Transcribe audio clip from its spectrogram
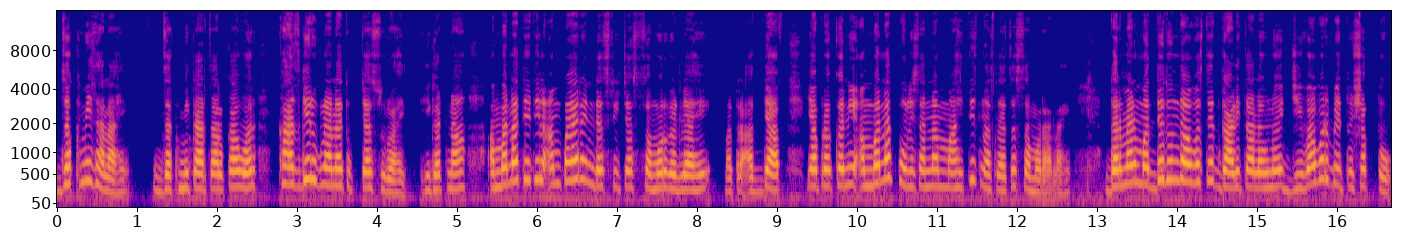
जखमी झाला आहे. जखमी कार चालकावर खासगी रुग्णालयात उपचार सुरू आहेत. ही घटना अंबरनाथ येथील अंपायर इंडस्ट्रीच्या समोर घडली आहे. मात्र अद्याप या प्रकरणी अंबरनाथ पोलिसांना माहितीच नसल्याचं समोर आलं आहे. दरम्यान मध्यधुंद अवस्थेत गाडी चालवणं जीवावर बेतू शकतो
